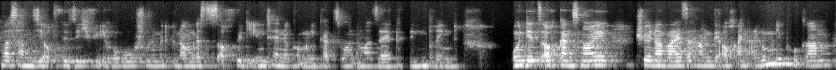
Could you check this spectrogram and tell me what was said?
was haben Sie auch für sich, für Ihre Hochschule mitgenommen? Das ist auch für die interne Kommunikation immer sehr gewinnbringend. Und jetzt auch ganz neu, schönerweise haben wir auch ein Alumni-Programm.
